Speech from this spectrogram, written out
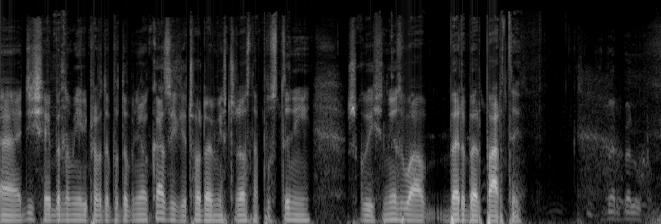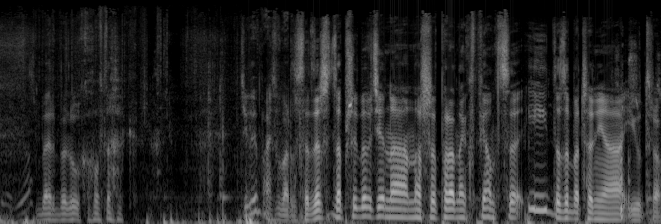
E, dzisiaj będą mieli prawdopodobnie okazję wieczorem jeszcze raz na pustyni. Szykuje się niezła berber party. Z berbeluchą, tak. Dziękuję Państwu bardzo serdecznie za przybycie na nasz poranek w piątce i do zobaczenia jutro.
